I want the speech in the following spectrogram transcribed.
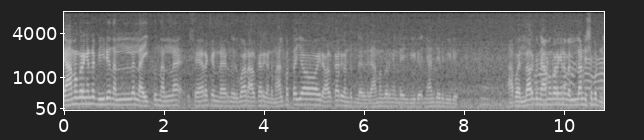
രാമൻകുരങ്ങന്റെ വീഡിയോ നല്ല ലൈക്കും നല്ല ഷെയറൊക്കെ ഉണ്ടായിരുന്നു. ഒരുപാട് ആൾക്കാർ കണ്ടു. നാൽപ്പത്തയ്യായിരം ആൾക്കാർ കണ്ടിട്ടുണ്ടായിരുന്നു രാമൻകുരങ്ങന്റെ ഈ വീഡിയോ ഞാൻ ചെയ്ത വീഡിയോ. അപ്പോൾ എല്ലാവർക്കും രാമൻകുരങ്ങനെ വല്ലാണ്ട് ഇഷ്ടപ്പെട്ടു.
